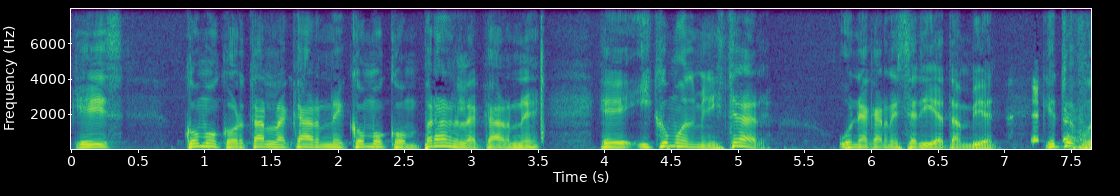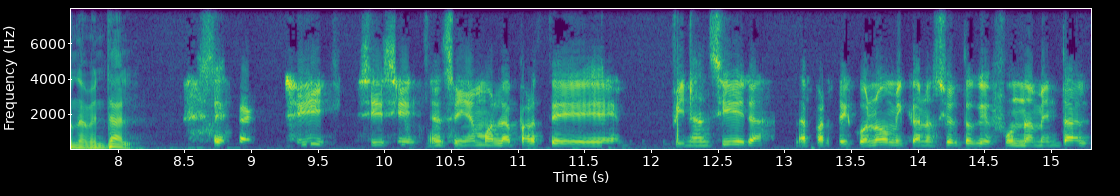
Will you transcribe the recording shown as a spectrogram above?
que es cómo cortar la carne, cómo comprar la carne eh, y cómo administrar una carnicería también. esto es fundamental. Sí, sí, sí. Enseñamos la parte financiera, la parte económica, ¿no es cierto?, que es fundamental.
